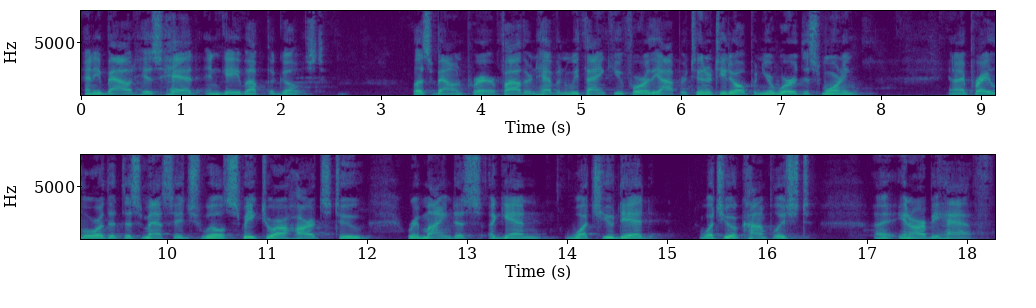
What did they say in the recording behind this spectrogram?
And he bowed his head and gave up the ghost. Let's bow in prayer. Father in heaven, we thank you for the opportunity to open your word this morning. And I pray, Lord, that this message will speak to our hearts to remind us again what you did, what you accomplished uh, in our behalf.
